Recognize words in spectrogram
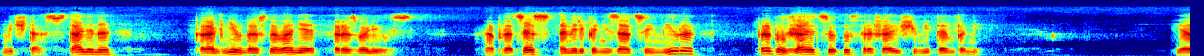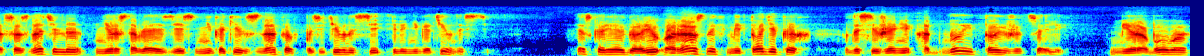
Мечта Сталина, прогнив до основания, развалилась. А процесс американизации мира продолжается устрашающими темпами. Я сознательно не расставляю здесь никаких знаков позитивности или негативности. Я скорее говорю о разных методиках в достижении одной и той же цели мирового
